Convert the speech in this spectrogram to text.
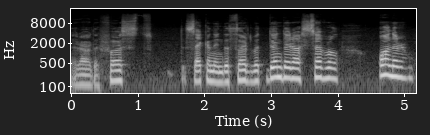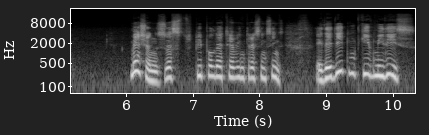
There are the first the second and the third but then there are several honor mentions just people that have interesting things. And they didn't give me this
